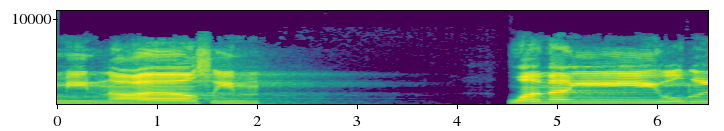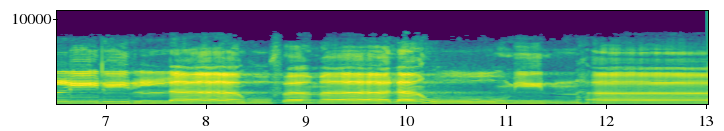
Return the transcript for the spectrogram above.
من عاصم ومن يضلل الله فما له من هاد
